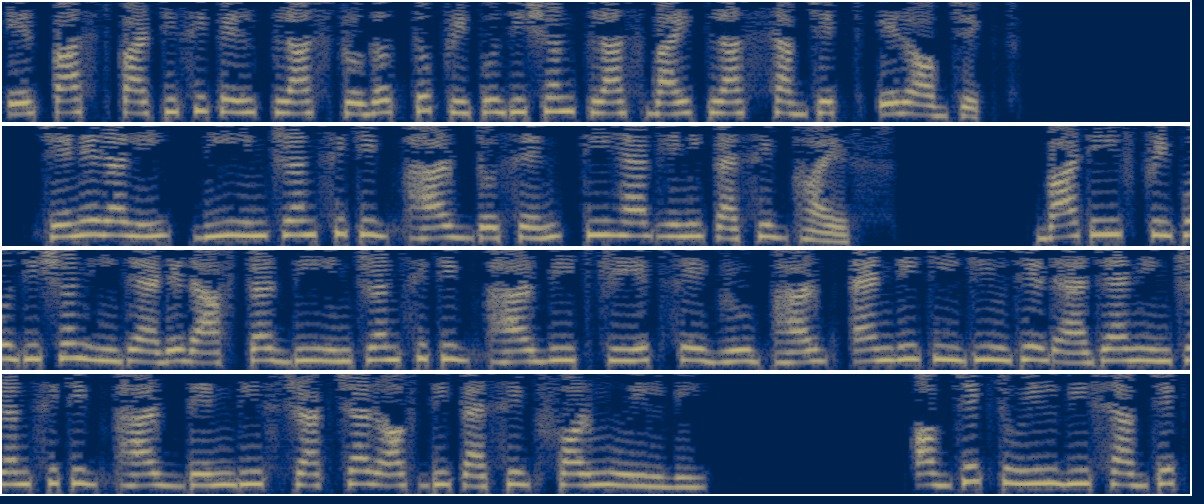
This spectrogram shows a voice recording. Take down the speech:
এর পাস্ট পার্টিসিপেল প্লাস প্রদত্ত preposition plus by plus subject এর object Generally, the intransitive verb doesn't have any passive voice. But if preposition is added after the intransitive verb it creates a group verb and it is used as an intransitive verb then the structure of the passive form will be Object will be subject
